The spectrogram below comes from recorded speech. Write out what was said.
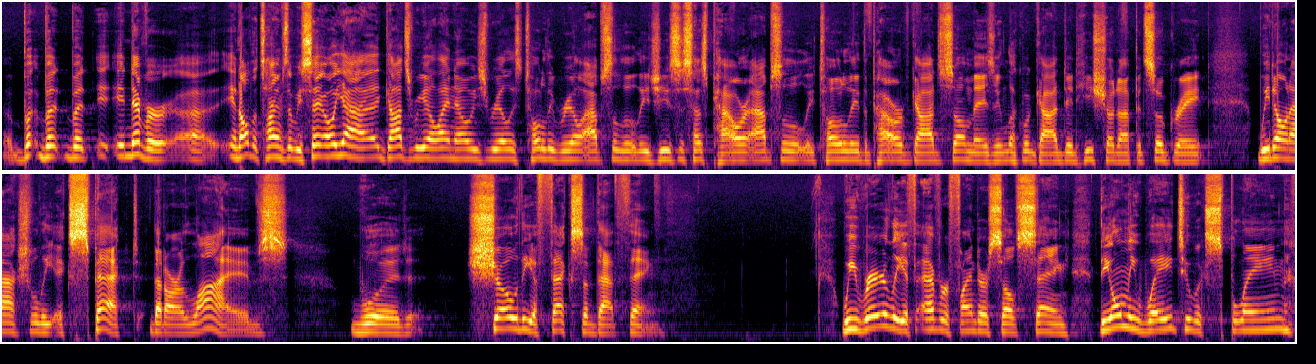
But, but, but it, it never, uh, in all the times that we say, oh, yeah, God's real, I know He's real, He's totally real, absolutely. Jesus has power, absolutely, totally. The power of God's so amazing. Look what God did. He showed up, it's so great. We don't actually expect that our lives would show the effects of that thing. We rarely, if ever, find ourselves saying, the only way to explain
